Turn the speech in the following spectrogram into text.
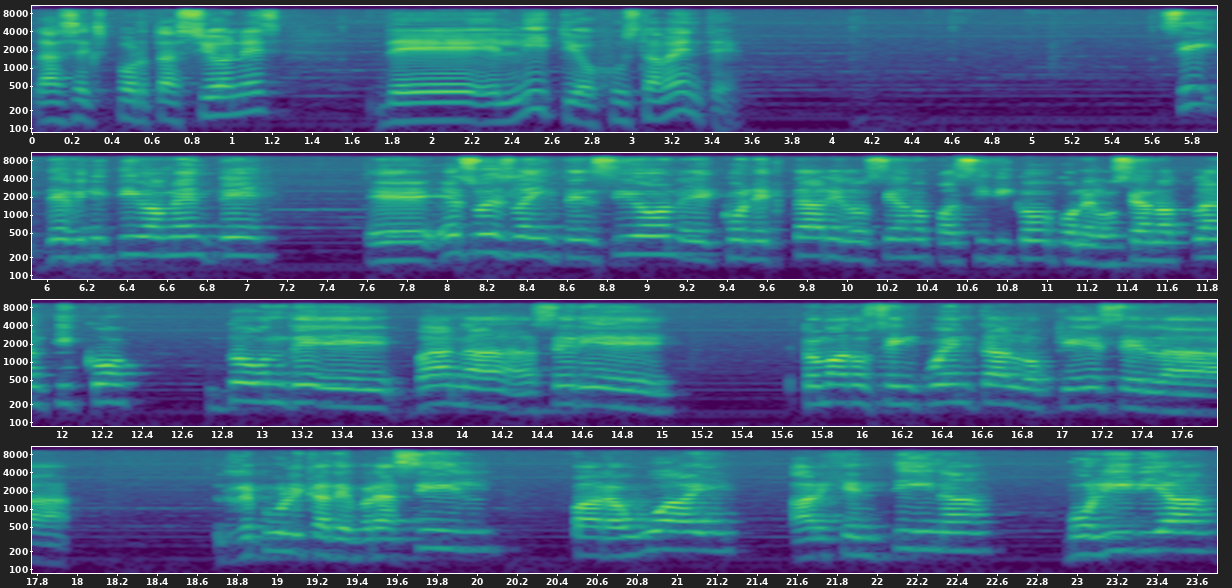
las exportaciones del litio, justamente. Sí, definitivamente. Eh, eso es la intención, eh, conectar el Océano Pacífico con el Océano Atlántico, donde eh, van a ser tomados en cuenta lo que es la República de Brasil, Paraguay, Argentina, Bolivia,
